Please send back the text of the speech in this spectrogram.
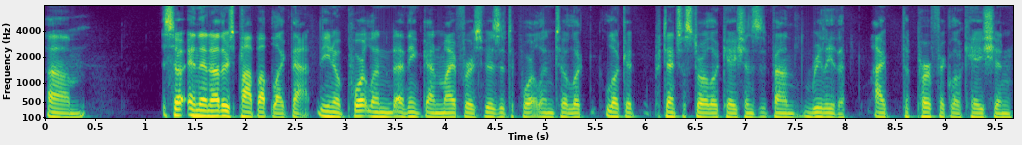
Um, so, and then others pop up like that. You know, Portland. I think on my first visit to Portland to look look at potential store locations, found really the I, the perfect location,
